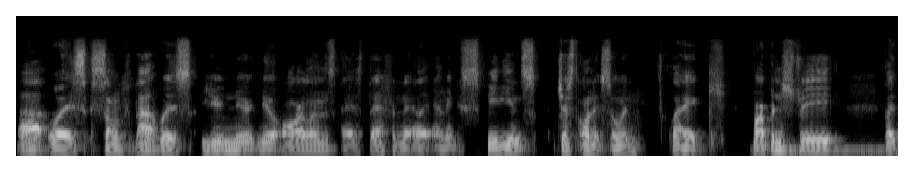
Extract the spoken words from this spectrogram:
That was some. That was you. New New Orleans is definitely an experience just on its own. Like Bourbon Street, like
